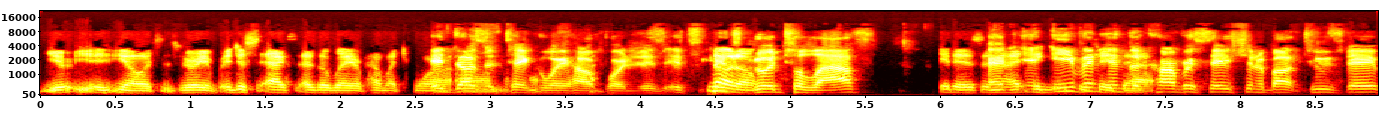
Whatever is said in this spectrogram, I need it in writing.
you you, know, it's, it's very. It just acts as a layer of how much more. It doesn't um, take away how important it is. It's No, it's no. good to laugh, It is, and, and, and even in the conversation about Tuesday,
